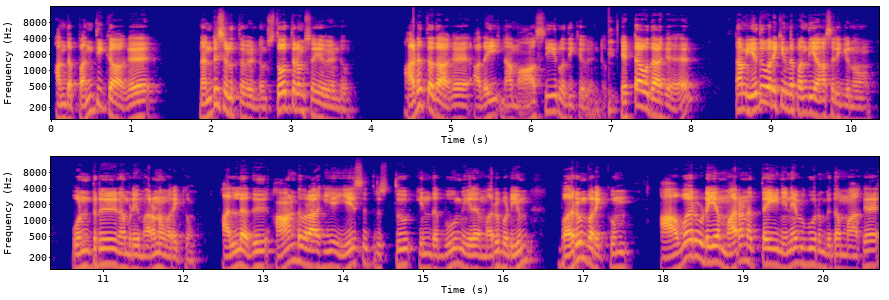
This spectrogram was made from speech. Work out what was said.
அந்த பந்திக்காக நன்றி செலுத்த வேண்டும் ஸ்தோத்திரம் செய்ய வேண்டும். அடுத்ததாக அதை நாம் ஆசீர்வதிக்க வேண்டும். எட்டாவதாக நாம் எது வரைக்கும் இந்த பந்தியை ஆசரிக்கணும்? ஒன்று நம்முடைய மரணம் வரைக்கும். அல்லது ஆண்டவராகிய இயேசு கிறிஸ்து இந்த பூமியில் மறுபடியும் வரும் வரைக்கும் அவருடைய மரணத்தை நினைவுகூரும் விதமாக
